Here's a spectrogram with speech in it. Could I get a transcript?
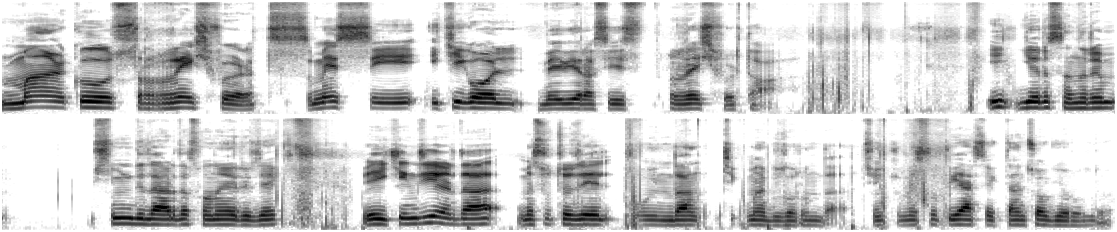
Marcus Rashford. Messi 2 gol ve 1 asist Rashford'a. İlk yarı sanırım şimdilerde sona erecek. Ve ikinci yarıda Mesut Özil oyundan çıkmak zorunda. Çünkü Mesut gerçekten çok yoruldu.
